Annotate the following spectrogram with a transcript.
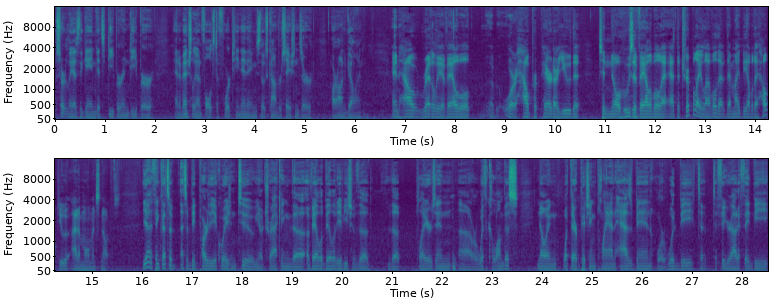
certainly as the game gets deeper and deeper, and eventually unfolds to 14 innings, those conversations are are ongoing. And how readily available or how prepared are you that to know who's available at, at the AAA level that, that might be able to help you at a moment's notice? Yeah, I think that's a that's a big part of the equation too. You know, tracking the availability of each of the the players in uh, or with Columbus, knowing what their pitching plan has been or would be to, to figure out if they'd be,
